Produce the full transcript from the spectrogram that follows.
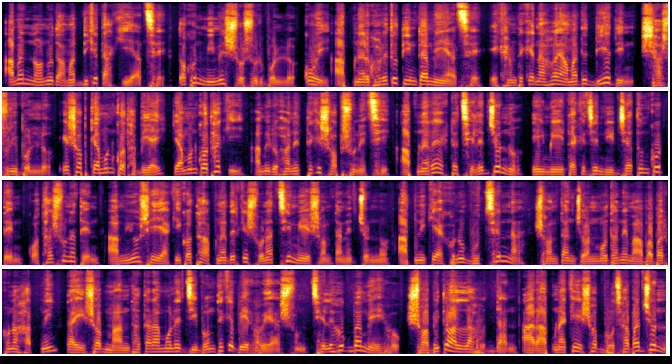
আমার ননদ আমার দিকে তাকিয়ে আছে। তখন মিমের শ্বশুর বলল, কই, আপনার ঘরে তো তিনটা মেয়ে আছে। এখান থেকে না হয় আমাদের দিয়ে দিন। শাশুড়ি বলল, এসব কেমন কথা বিয়াই? কেমন কথা কি? আমি রোহানের থেকে সব শুনেছি। আপনারা একটা ছেলের জন্য এই মেয়েটাকে যে নির্যাতন করতেন, কথা শোনাতেন, আমিও সেই একই কথা আপনাদেরকে শোনাচ্ছি মেয়ে সন্তানের জন্য। আপনি কি এখনও বুঝছেন না? সন্তান জন্মদানে মা বাবার কোনো হাত নেই, তাই এসব মানধাতার আমলের জীবন থেকে বের হয়ে আসুন। ছেলে হোক বা মেয়ে হোক, সবই তো আল্লাহর দান। আর আপনাকে এসব বোঝাবার জন্য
